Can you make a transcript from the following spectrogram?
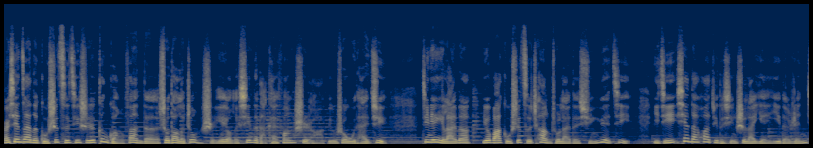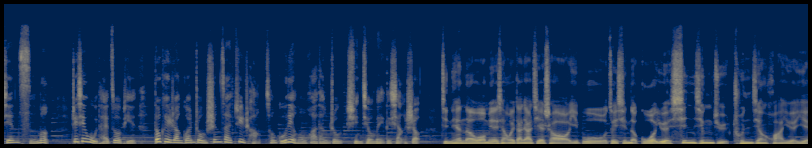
而现在呢，古诗词其实更广泛的受到了重视，也有了新的打开方式啊，比如说舞台剧。今年以来呢，有把古诗词唱出来的《寻月记》，以及现代话剧的形式来演绎的《人间词梦》，这些舞台作品都可以让观众身在剧场，从古典文化当中寻求美的享受。今天呢，我们也想为大家介绍一部最新的国乐新京剧《春江花月夜》，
